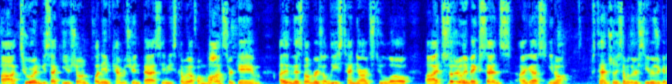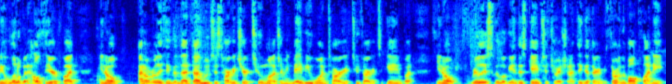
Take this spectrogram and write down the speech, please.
Uh, Tua and Gesicki have shown plenty of chemistry in the passing. He's coming off a monster game. I think this number is at least 10 yards too low. Uh, it just doesn't really make sense, I guess. You know, potentially some of the receivers are getting a little bit healthier, but, you know, I don't really think that that dilutes his target share too much. I mean, maybe one target, Tua targets a game, but you know, realistically looking at this game situation, I think that they're going to be throwing the ball plenty,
